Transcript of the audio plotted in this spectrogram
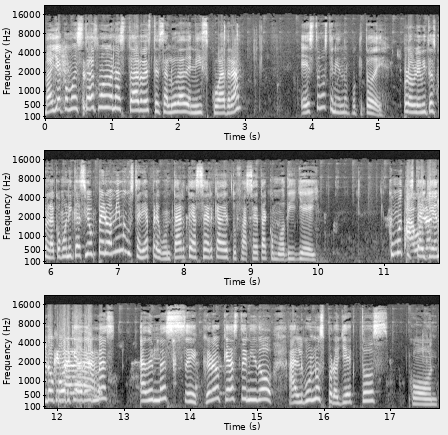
Maya, ¿cómo estás? Muy buenas tardes. Te saluda Denise Cuadra. Estamos teniendo un poquito de problemitas con la comunicación, pero a mí me gustaría preguntarte acerca de tu faceta como DJ. ¿Cómo te Ah, está bueno, yendo? Porque nada- además, además eh, creo que has tenido algunos proyectos con,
